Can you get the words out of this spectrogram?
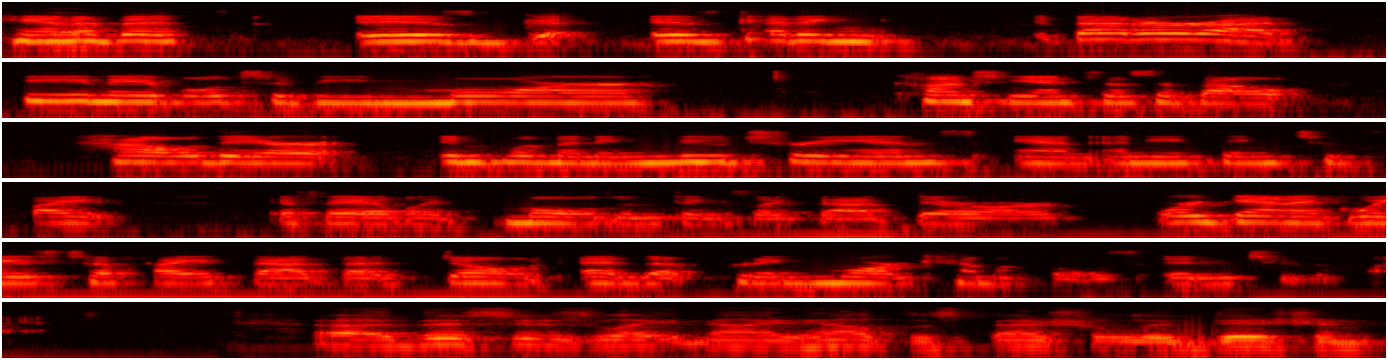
cannabis yeah. is is getting better at being able to be more conscientious about how they're implementing nutrients and anything to fight if they have like mold and things like that. There are organic ways to fight that that don't end up putting more chemicals into the plant. Uh, this is Late Night Health, a special edition.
